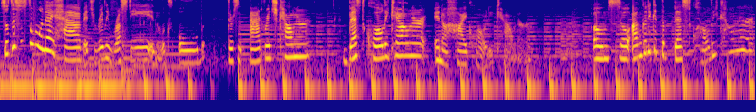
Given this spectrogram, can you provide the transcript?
So this is the one I have. It's really rusty and it looks old. There's an average counter, best quality counter, and a high quality counter. Um, so I'm gonna get the best quality counter.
